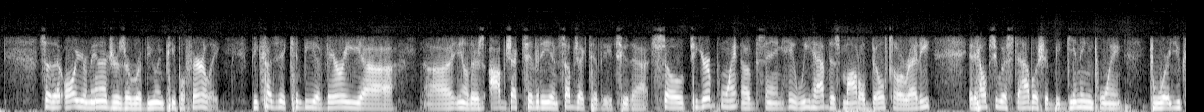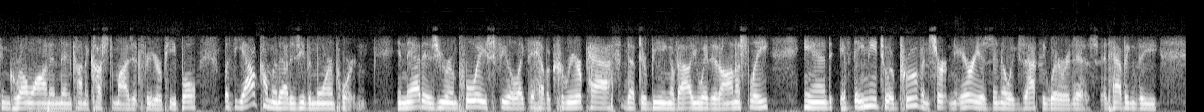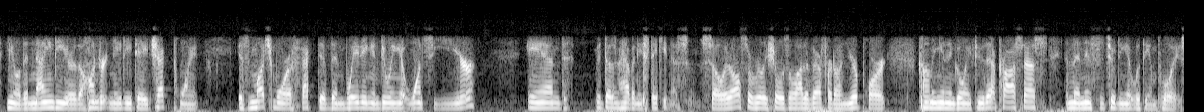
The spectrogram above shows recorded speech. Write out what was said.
so that all your managers are reviewing people fairly because it can be a very, uh, uh, you know, there's objectivity and subjectivity to that. So to your point of saying, hey, we have this model built already, it helps you establish a beginning point to where you can grow on and then kind of customize it for your people. But the outcome of that is even more important. And that is your employees feel like they have a career path, that they're being evaluated honestly, and if they need to improve in certain areas, they know exactly where it is. And having the, you know, the 90 or the 180 day checkpoint is much more effective than waiting and doing it once a year. And it doesn't have any stickiness. So it also really shows a lot of effort on your part coming in and going through that process and then instituting it with the employees.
